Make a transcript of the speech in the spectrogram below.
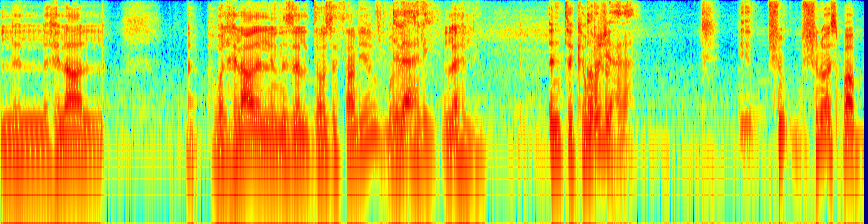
للهلال هو الهلال اللي نزل الدرجة الثانية؟ الأهلي. الأهلي. أنت كمحب رجع الآن. شنو أسباب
